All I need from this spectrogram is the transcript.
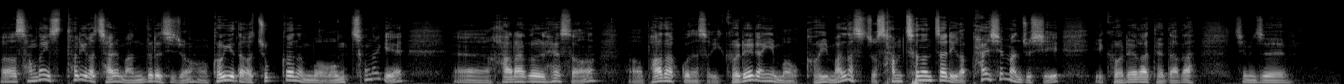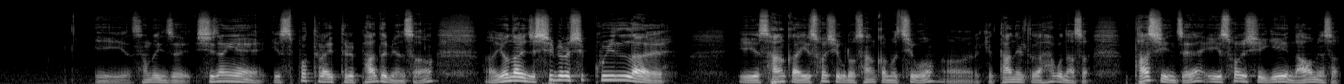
어, 상당히 스토리가 잘 만들어지죠. 거기다가 주가는 뭐 엄청나게 에, 하락을 해서 어, 바닥권에서 이 거래량이 뭐 거의 말랐었죠. 3천 원짜리가 80만 주씩 이 거래가 되다가 지금 이제 이 상당히 이제 시장의 이 스포트라이트를 받으면서 어, 요날 이제 11월 19일 날 이 상한가 이 소식으로 상한가 묻히고 어, 이렇게 단일가 하고 나서 다시 이제 이 소식이 나오면서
